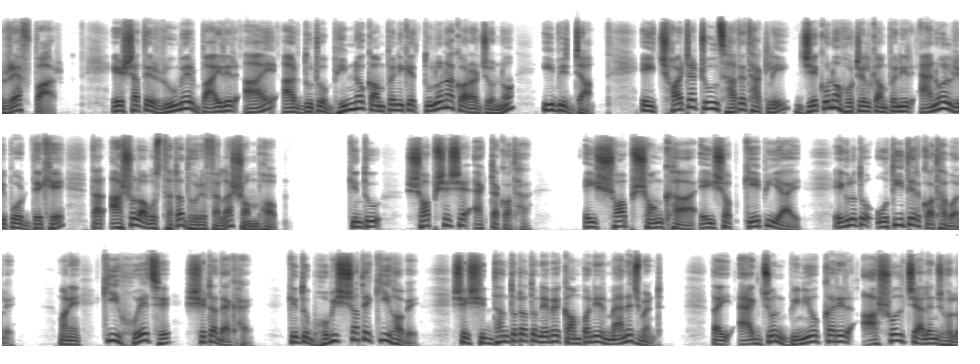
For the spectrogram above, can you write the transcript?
রেফপার এর সাথে রুমের বাইরের আয় আর দুটো ভিন্ন কোম্পানিকে তুলনা করার জন্য ইবিডা এই ছয়টা টুলস হাতে থাকলেই যে কোনো হোটেল কোম্পানির অ্যানুয়াল রিপোর্ট দেখে তার আসল অবস্থাটা ধরে ফেলা সম্ভব। কিন্তু সবশেষে একটা কথা এই সব সংখ্যা, এই সব কেপিআই এগুলো তো অতীতের কথা বলে। মানে কি হয়েছে সেটা দেখায়। কিন্তু ভবিষ্যতে কি হবে? সেই সিদ্ধান্তটা তো নেবে কোম্পানির ম্যানেজমেন্ট। তাই একজন বিনিয়োগকারীর আসল চ্যালেঞ্জ হল,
